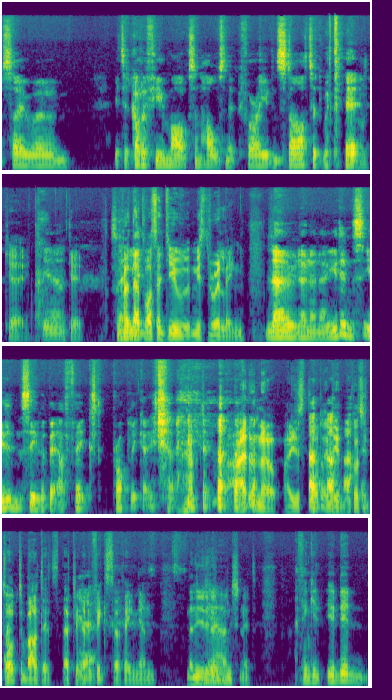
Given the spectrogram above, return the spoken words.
so um, it had got a few marks and holes in it before I even started with it. Okay, Yeah. okay. So No, that wasn't you misdrilling. No, no, no, no. You didn't. You didn't see the bit I fixed properly, KJ. I don't know. I just thought I did because you talked about it that you had Yeah. to fix the thing, and then you didn't Yeah. mention it. I think you, you did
